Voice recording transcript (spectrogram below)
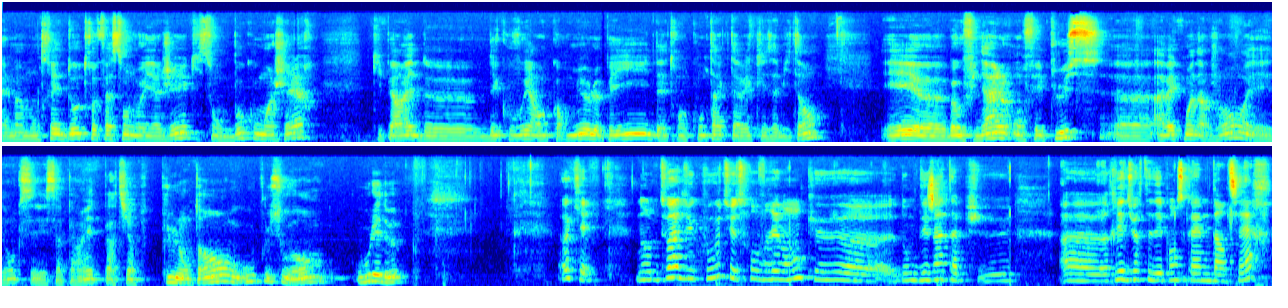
elle m'a montré d'autres façons de voyager qui sont beaucoup moins chères, qui permettent de découvrir encore mieux le pays, d'être en contact avec les habitants. Et euh, bah, au final, on fait plus euh, avec moins d'argent et donc ça permet de partir plus longtemps ou plus souvent, ou les deux. Ok. Donc, toi, du coup, tu trouves vraiment que... euh, donc, déjà, tu as pu euh, réduire tes dépenses quand même d'un tiers,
